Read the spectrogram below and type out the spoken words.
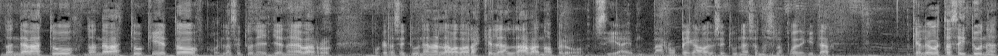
¿dónde vas tú? ¿Dónde vas tú, quieto? La aceituna llena de barro porque la aceituna en las lavadoras que las lava, ¿no? Pero si hay barro pegado de aceituna, eso no se lo puede quitar. Que luego esta aceituna,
